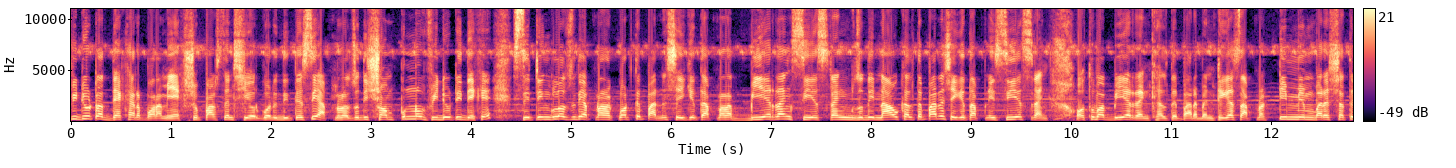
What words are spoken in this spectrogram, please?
ভিডিওটা দেখার পর আমি একশো পার্সেন্ট শিওর করে দিতেছি, আপনারা যদি সম্পূর্ণ ভিডিওটি দেখে সিটিংগুলো যদি আপনারা করতে পারেন, সেই ক্ষেত্রে আপনারা বিয়ের র্যাঙ্ক সিএস র্যাঙ্ক যদি নাও খেলতে পারেন, সেই ক্ষেত্রে আপনি সিএস র্যাঙ্ক অথবা বিয়ের র্যাঙ্ক খেলতে পারবেন। ঠিক আছে, আপনার টিম মেম্বারের সাথে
